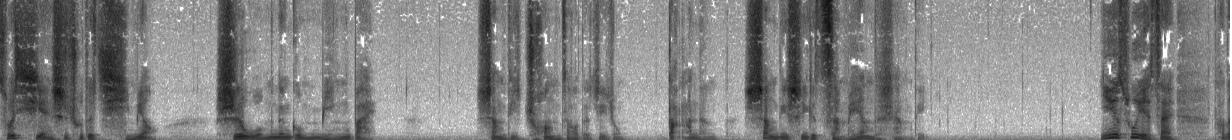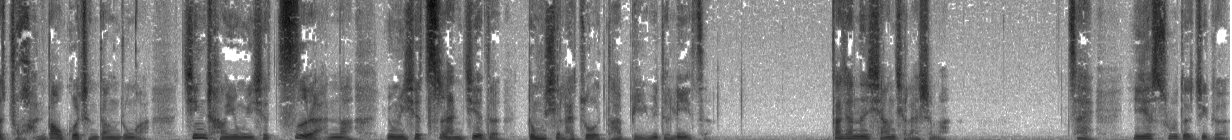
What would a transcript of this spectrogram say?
所显示出的奇妙，使我们能够明白上帝创造的这种大能。上帝是一个怎么样的上帝？耶稣也在。他的传道过程当中啊，经常用一些自然呐，用一些自然界的东西来做他比喻的例子。大家能想起来什么？在耶稣的这个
